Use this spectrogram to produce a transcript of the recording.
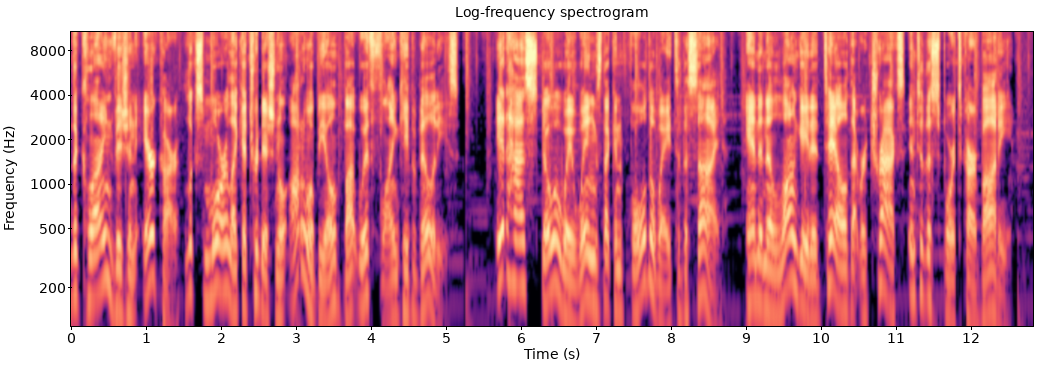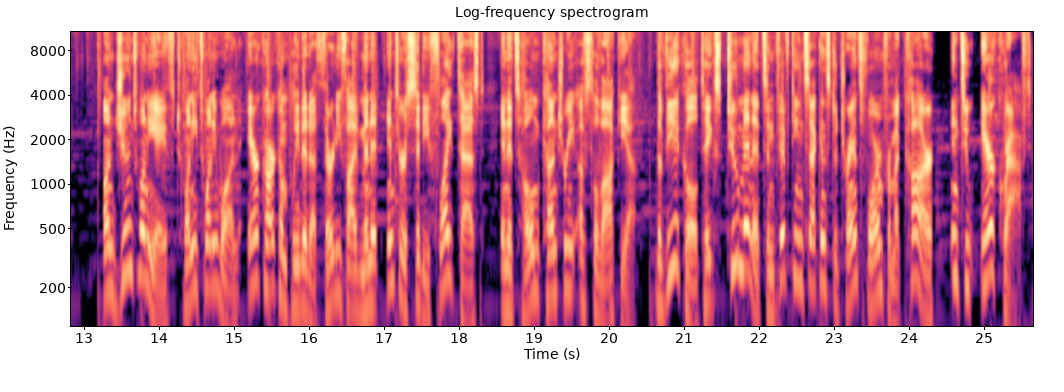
the Klein Vision Air Car looks more like a traditional automobile but with flying capabilities. It has stowaway wings that can fold away to the side, and an elongated tail that retracts into the sports car body. On June 28, 2021, Aircar completed a 35-minute intercity flight test in its home country of Slovakia. The vehicle takes 2 minutes and 15 seconds to transform from a car into aircraft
